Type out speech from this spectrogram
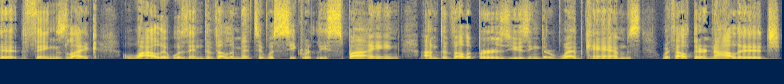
uh, things like while it was in development, it was secretly spying on developers using their webcams without their knowledge.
